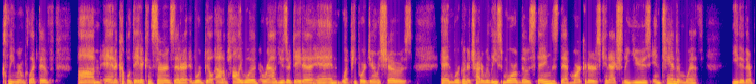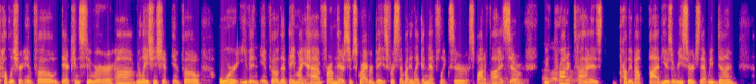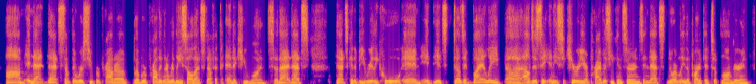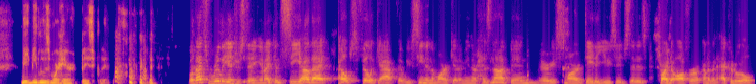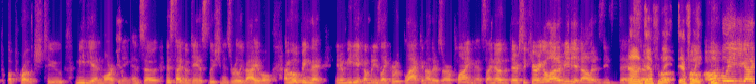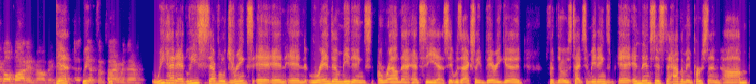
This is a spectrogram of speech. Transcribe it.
Clean Room Collective, um, and a couple data concerns that are were built out of Hollywood around user data and what people are doing with shows. And we're going to try to release more of those things that marketers can actually use in tandem with either their publisher info, their consumer uh, relationship info, or even info that they might have from their subscriber base for somebody like a Netflix or Spotify. So we've productized probably about five years of research that we've done. Um, and that that's something we're super proud of, but we're probably going to release all that stuff at the end of Q1. So that that's that's going to be really cool and it it doesn't violate uh, i'll just say any security or privacy concerns and that's normally the part that took longer and made me lose more hair basically well that's really interesting and i can see how that helps fill a gap that we've seen in the market. I mean, there has not been very smart data usage that has tried to offer kind of an equitable approach to media and marketing. And so this type of data solution is really valuable. I'm hoping that you know media companies like Group Black and others are applying this. I know that they're securing a lot of media dollars these days. Oh, so definitely, definitely. hopefully, you got to call Bon and Melvin. Get, yeah, we, get some time we, with them we had at least several drinks and, and, and random meetings around that at CES. It was actually very good for those types of meetings, and, and then just to have them in person. Um,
